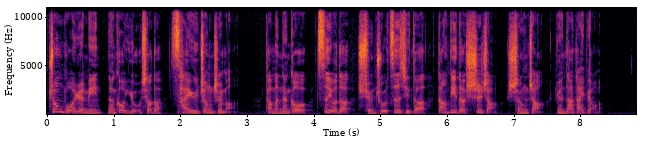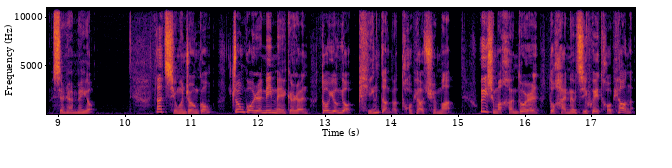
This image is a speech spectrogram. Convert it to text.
中国人民能够有效地参与政治吗？他们能够自由地选出自己的当地的市长、省长、人大代表吗？显然没有。那请问中共，中国人民每个人都拥有平等的投票权吗？为什么很多人都还没有机会投票呢？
